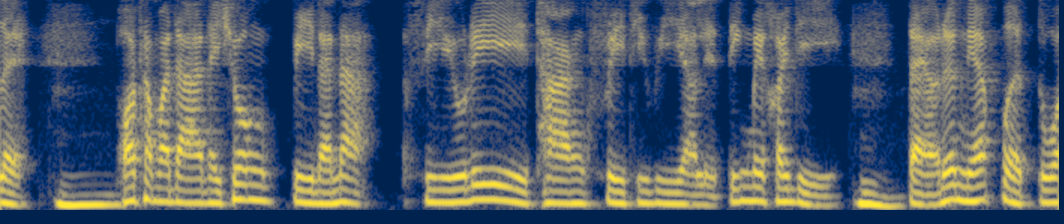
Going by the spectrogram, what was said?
เลยอืมเพราะธรรมดาในช่วงปีนั้นอะซีรีส์ทางฟรีทีวีอะเรตติ้งไม่ค่อยดีอืมแต่เรื่องเนี้ยเปิดตัว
